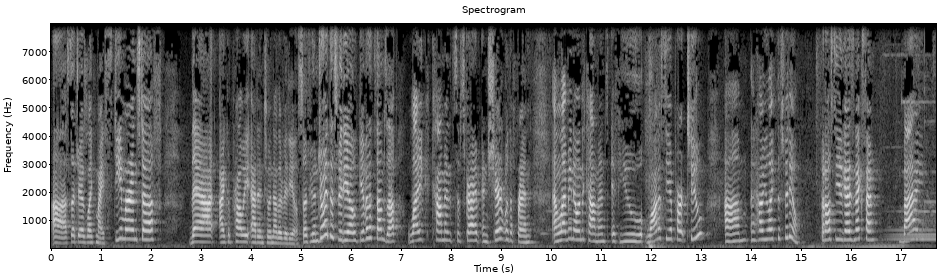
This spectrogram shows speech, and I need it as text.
uh, such as like my steamer and stuff that I could probably add into another video. So if you enjoyed this video, give it a thumbs up, like, comment, subscribe, and share it with a friend. And let me know in the comments if you want to see a part two um, and how you like this video. But I'll see you guys next time. Bye.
